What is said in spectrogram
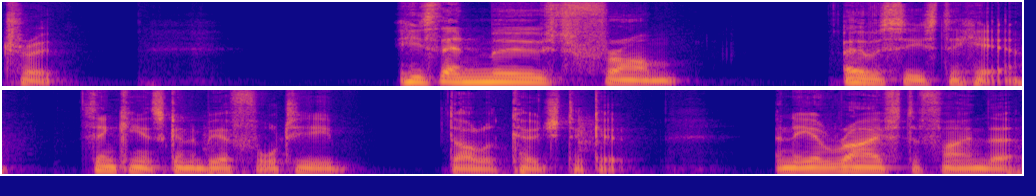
True. He's then moved from overseas to here, thinking it's going to be a forty dollar coach ticket, and he arrives to find that,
